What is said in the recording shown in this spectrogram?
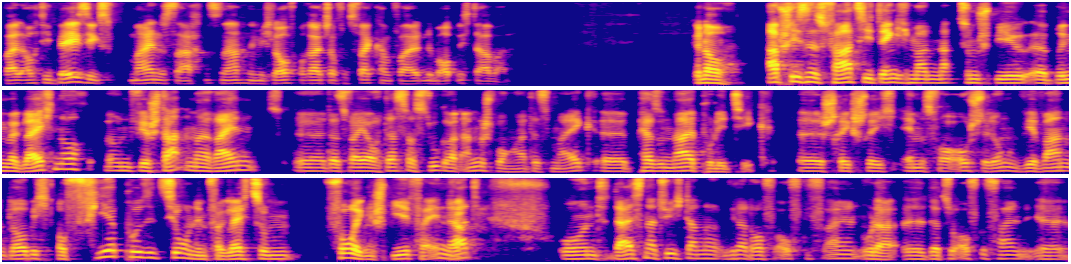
Weil auch die Basics meines Erachtens nach, nämlich Laufbereitschaft und Zweikampfverhalten, überhaupt nicht da waren. Genau. Abschließendes Fazit, denke ich mal, zum Spiel äh, bringen wir gleich noch. Und wir starten mal rein. Äh, das war ja auch das, was du gerade angesprochen hattest, Mike. Äh, Personalpolitik, äh, Schrägstrich MSV-Aufstellung. Wir waren, glaube ich, auf vier Positionen im Vergleich zum vorigen Spiel verändert. Ja. Und da ist natürlich dann wieder darauf aufgefallen oder äh, dazu aufgefallen, äh,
